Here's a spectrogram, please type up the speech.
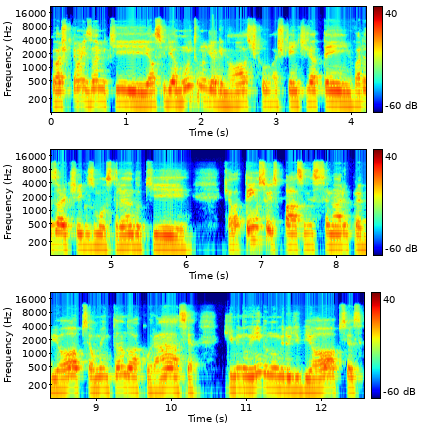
Eu acho que é um exame que auxilia muito no diagnóstico. Acho que a gente já tem vários artigos mostrando que, que ela tem o seu espaço nesse cenário pré-biópsia, aumentando a acurácia, diminuindo o número de biópsias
